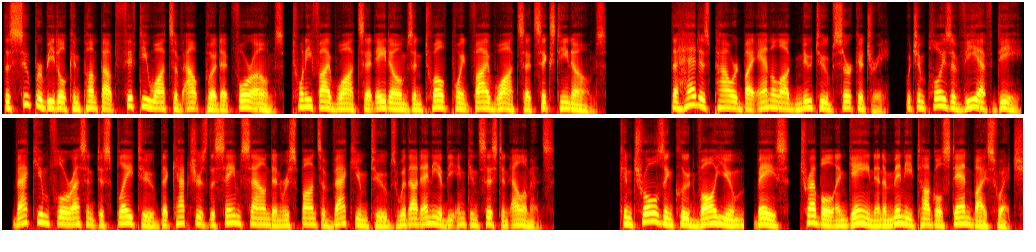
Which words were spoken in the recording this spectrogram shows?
The Super Beetle can pump out 50 watts of output at 4 ohms, 25 watts at 8 ohms and 12.5 watts at 16 ohms. The head is powered by analog NuTube circuitry, which employs a VFD, vacuum fluorescent display tube that captures the same sound and response of vacuum tubes without any of the inconsistent elements. Controls include volume, bass, treble and gain and a mini toggle standby switch.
